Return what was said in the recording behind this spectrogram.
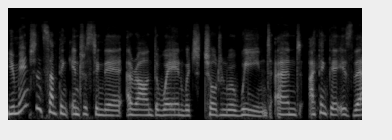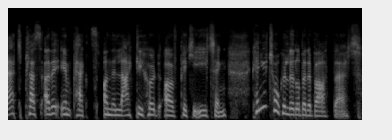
You mentioned something interesting there around the way in which children were weaned. And I think there is that, plus other impacts on the likelihood of picky eating. Can you talk a little bit about that?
